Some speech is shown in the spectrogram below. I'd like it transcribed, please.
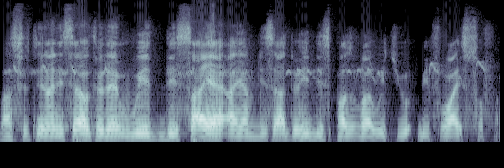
Verse 15, and he said unto them, With desire I have desired to eat this Passover with you before I suffer.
